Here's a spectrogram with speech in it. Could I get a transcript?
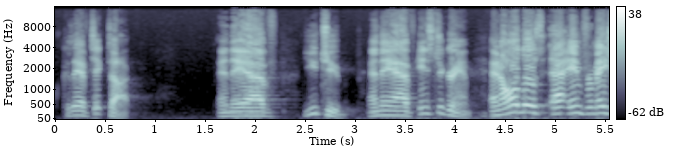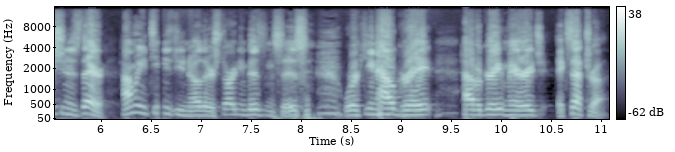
Because they have TikTok, and they have YouTube, and they have Instagram, and all those uh, information is there. How many teens do you know that are starting businesses, working out great, have a great marriage, etc.?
